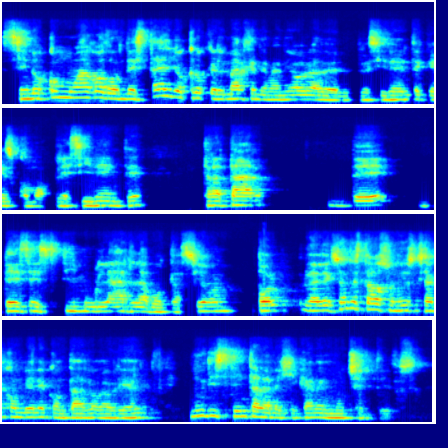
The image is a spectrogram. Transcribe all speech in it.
sino cómo hago donde está. Yo creo que el margen de maniobra del presidente, que es como presidente, tratar de desestimular la votación. Por la elección de Estados Unidos, ya conviene contarlo, Gabriel, muy distinta a la mexicana en muchos sentidos.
